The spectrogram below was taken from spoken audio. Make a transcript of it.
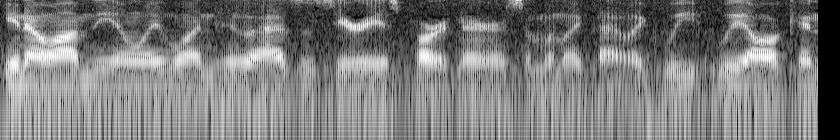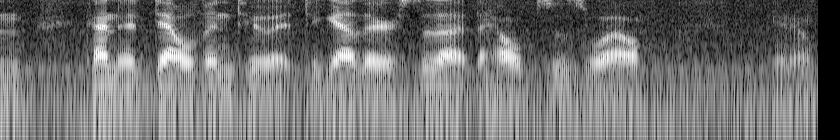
you know I'm the only one who has a serious partner or someone like that. Like we we all can kind of delve into it together, so that helps as well. You know.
